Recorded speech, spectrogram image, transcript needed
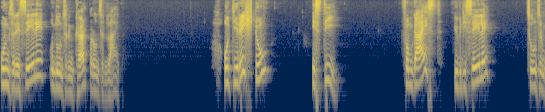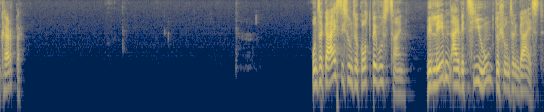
unsere Seele und unseren Körper, unseren Leib. Und die Richtung ist die, vom Geist über die Seele zu unserem Körper. Unser Geist ist unser Gottbewusstsein. Wir leben eine Beziehung durch unseren Geist.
